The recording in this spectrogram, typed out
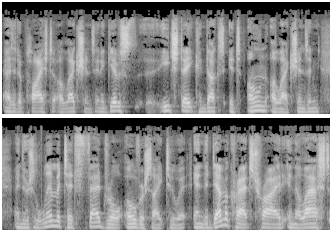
as it applies to elections. And it gives uh, each state conducts its own elections, and, and there's limited federal oversight to it. And the Democrats tried in the last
